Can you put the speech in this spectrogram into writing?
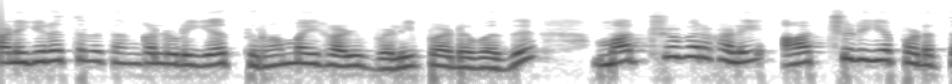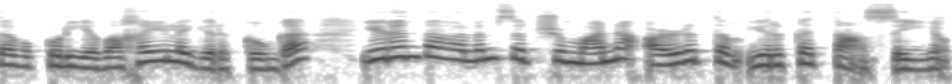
பணியிடத்தில் தங்களுடைய திறமைகள் வெளிப்படுவது மற்றவர்களை ஆச்சரியப்படுத்தக்கூடிய வகையில் இருக்குங்க. இருந்தாலும் சற்று மன அழுத்தம் இருக்கத்தான் செய்யும்.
